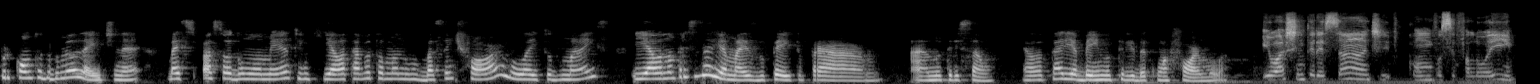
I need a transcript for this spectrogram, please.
por conta do meu leite, né? Mas passou de um momento em que ela estava tomando bastante fórmula e tudo mais, e ela não precisaria mais do peito para a nutrição. Ela estaria bem nutrida com a fórmula. Eu acho interessante, como você falou aí,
